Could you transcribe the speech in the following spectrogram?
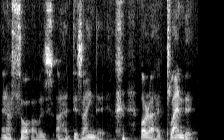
and I thought I was I had designed it or I had planned it,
